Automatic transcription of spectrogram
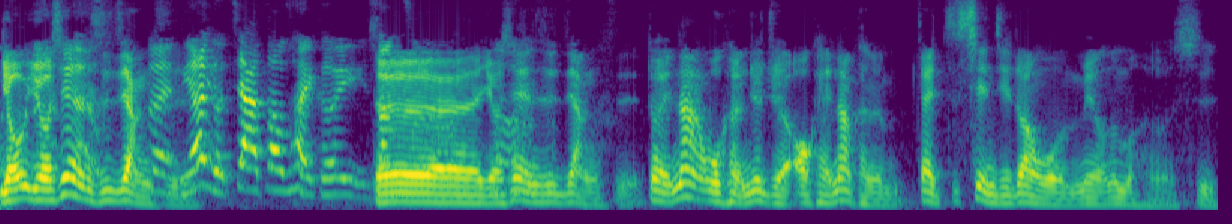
有有些人是这样子。对，你要有驾照才可以对对。对对对，有些人是这样子。对，那我可能就觉得 OK，那可能在现阶段我们没有那么合适。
